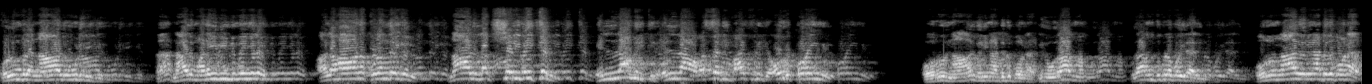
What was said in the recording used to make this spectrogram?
கொழும்புல நாலு ஊடி இருக்குது நாலு மனைவி அழகான குழந்தைகள். நாலு லக்ஷரி வைக்கல் எல்லாம் இருக்கு. எல்லா வசதி வாய்ப்பு இருக்கு. ஒரு குறைவு. ஒரு நாள் வெளிநாட்டுக்கு போனார். இது உதாரணம். உதாரணத்துக்குள்ள போயிடாதீங்க. ஒரு நாள் வெளிநாட்டுக்கு போனார்.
